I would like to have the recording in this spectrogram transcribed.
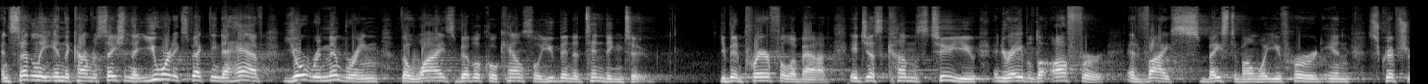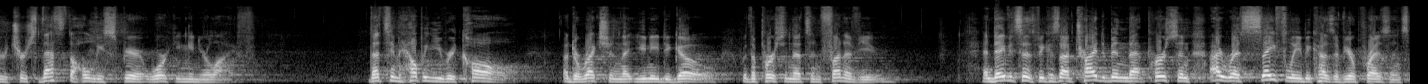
And suddenly, in the conversation that you weren't expecting to have, you're remembering the wise biblical counsel you've been attending to. You've been prayerful about. It just comes to you, and you're able to offer advice based upon what you've heard in Scripture. Church, that's the Holy Spirit working in your life. That's Him helping you recall a direction that you need to go with the person that's in front of you. And David says, Because I've tried to be that person, I rest safely because of your presence.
